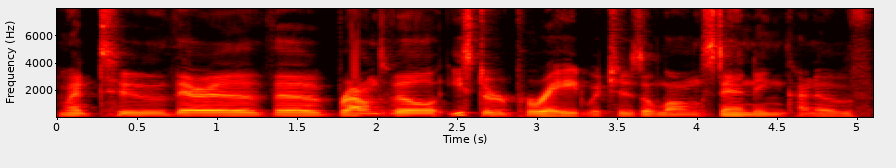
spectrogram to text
went to the the Brownsville Easter Parade, which is a long-standing kind of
